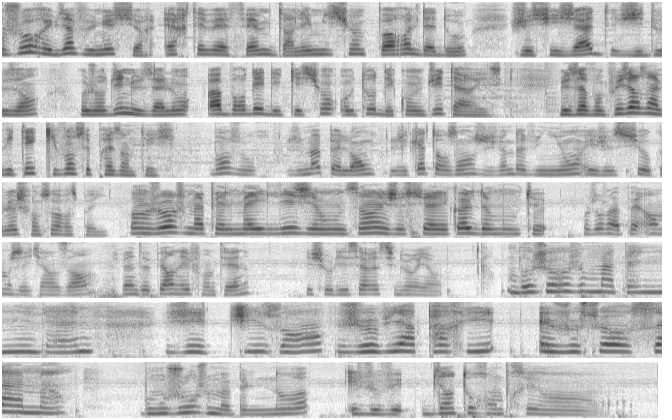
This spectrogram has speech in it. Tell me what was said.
Bonjour et bienvenue sur RTVFM dans l'émission Parole d'ado. Je suis Jade, j'ai 12 ans. Aujourd'hui, nous allons aborder des questions autour des conduites à risque. Nous avons plusieurs invités qui vont se présenter. Bonjour, je m'appelle Ambre, j'ai 14 ans, je viens d'Avignon et je suis au collège François Raspail. Bonjour, je m'appelle Maïlie, j'ai 11 ans et je suis à l'école de Monteux. Bonjour, je m'appelle Ambre, j'ai 15 ans, je viens de Pernay-Fontaine et je suis au lycée Aristide Rien. Bonjour, je m'appelle Mylène, j'ai 10 ans, je vis à Paris et je suis CM1. Bonjour, je m'appelle Noah et je vais bientôt rentrer en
